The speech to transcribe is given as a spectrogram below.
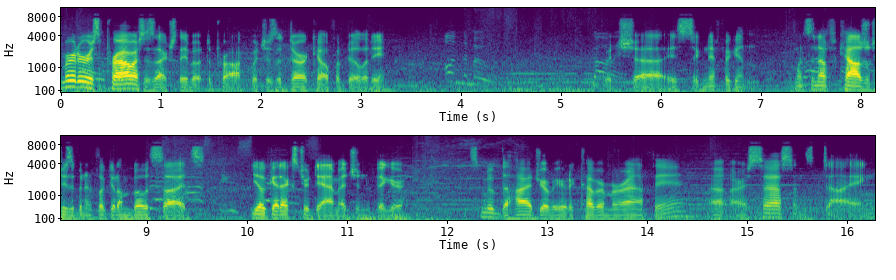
Murderous Prowess is actually about to proc, which is a Dark Elf ability, On the move. Going. which uh, is significant. Once enough casualties have been inflicted on both sides, you'll get extra damage and vigor. Let's move the Hydra over here to cover Morathi. Uh, our assassin's dying.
